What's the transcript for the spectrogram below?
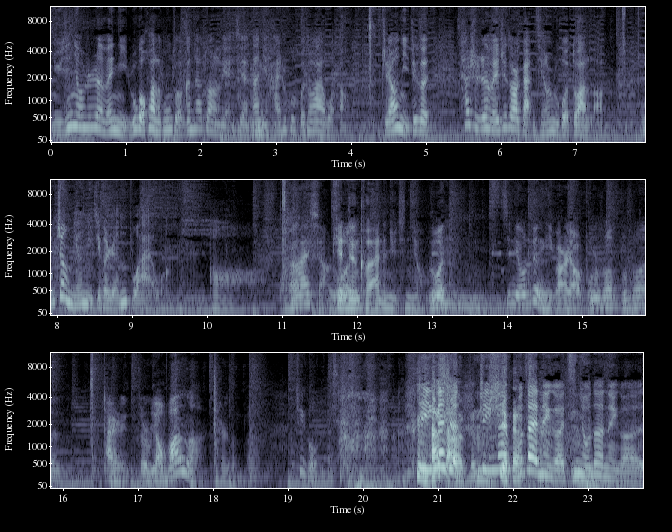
女金牛是认为你如果换了工作，跟他断了联系，那你还是会回头爱我的。只要你这个，他是认为这段感情如果断了，就不证明你这个人不爱我。哦，我刚才想，天真可爱的女金牛，如果嗯，金牛另一半要不是说不是说爱人就是要弯了，这事儿怎么办？这个我没想过，这应该是 这应该不在那个金牛的那个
